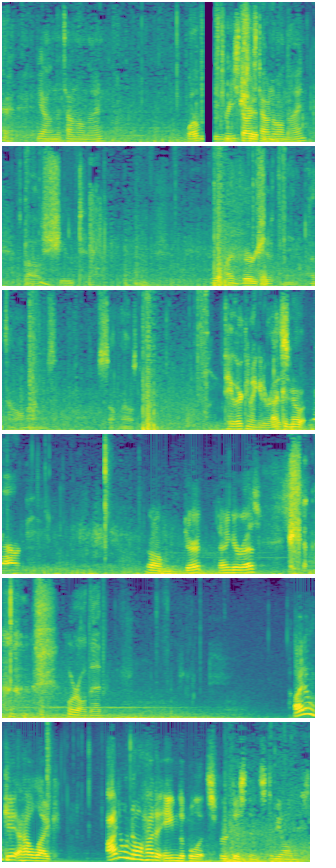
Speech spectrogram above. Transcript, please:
Yeah, on the Town Hall 9. Well, three stars Town Hall 9. Oh, shoot. Well, I'm very shit at the game. That Town Hall 9 was something else, dude. Taylor, can I get a I res? can know it now. Um, Jarrett, can I get res? We're all dead. I don't get how like, I don't know how to aim the bullets for distance. To be honest.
